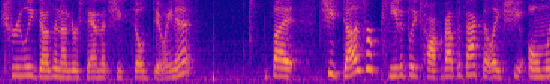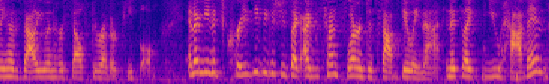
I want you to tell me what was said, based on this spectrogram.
truly doesn't understand that she's still doing it but she does repeatedly talk about the fact that like she only has value in herself through other people. And I mean it's crazy because she's like I've since learned to stop doing that. And it's like you haven't.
